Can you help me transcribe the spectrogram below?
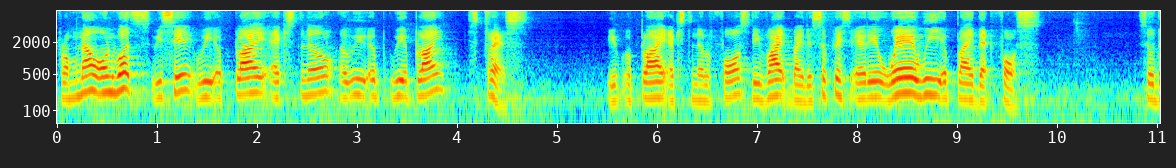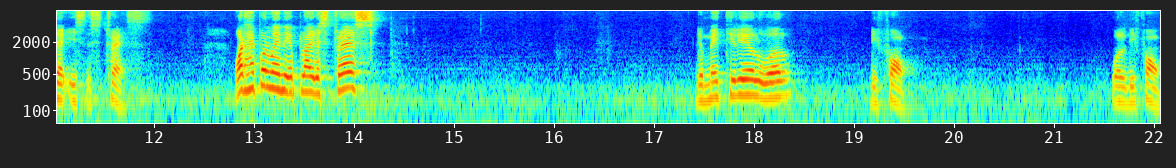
From now onwards, we say we apply external, uh, we, uh, we apply stress. We apply external force divided by the surface area where we apply that force. So that is the stress. What happens when we apply the stress? The material will deform will deform.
